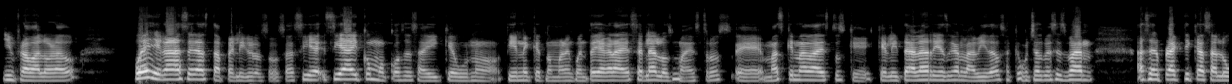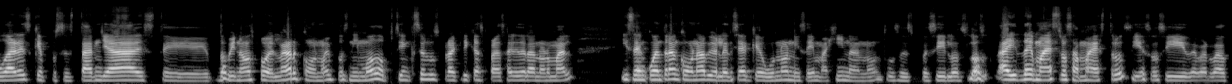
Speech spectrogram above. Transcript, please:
infravalorado, puede llegar a ser hasta peligroso. O sea, sí, sí, hay como cosas ahí que uno tiene que tomar en cuenta y agradecerle a los maestros, eh, más que nada a estos que, que, literal arriesgan la vida, o sea, que muchas veces van a hacer prácticas a lugares que pues están ya este, dominados por el narco, ¿no? Y pues ni modo, pues tienen que ser sus prácticas para salir de la normal y se encuentran con una violencia que uno ni se imagina, ¿no? Entonces, pues sí, los, los hay de maestros a maestros y eso sí, de verdad,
